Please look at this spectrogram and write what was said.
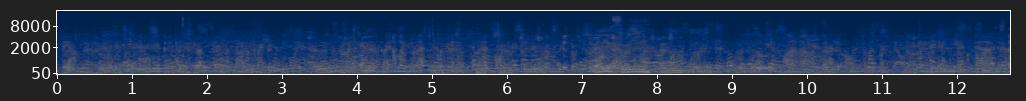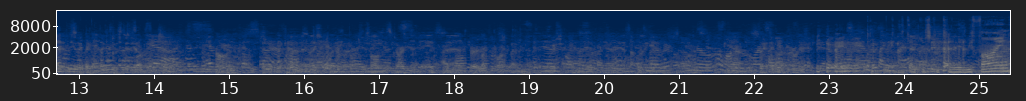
One, three, one. Just continue to be fine.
